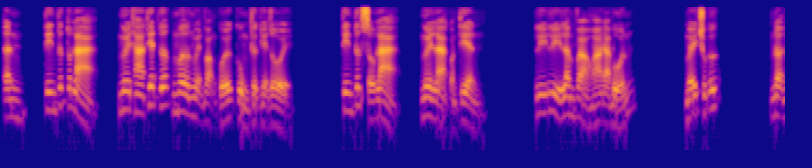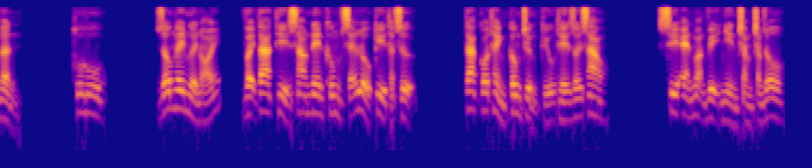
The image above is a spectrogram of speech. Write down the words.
Ân, tin tức tốt là, ngươi tha thiết ước mơ nguyện vọng cuối cùng thực hiện rồi. Tin tức xấu là, ngươi là còn tiền. Lý lì lâm vào hóa đà bốn. Mấy chục ức? Nợ nần. Hu hu. Dẫu ngây người nói, vậy ta thì sao nên không sẽ lộ kỳ thật sự? Ta có thành công chừng cứu thế giới sao? Cn ngoạn vị nhìn chằm chằm rô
